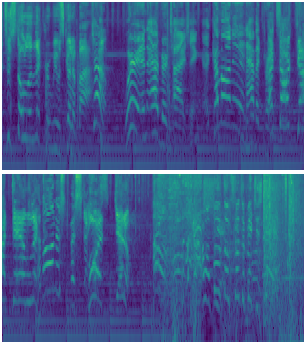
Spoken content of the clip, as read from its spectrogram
the bastards who stole the liquor we was gonna buy. Jump. We're in advertising. Uh, come on in and have a drink. That's our goddamn liquor. An honest mistake. Boys, get him. I want both those sons of bitches dead.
